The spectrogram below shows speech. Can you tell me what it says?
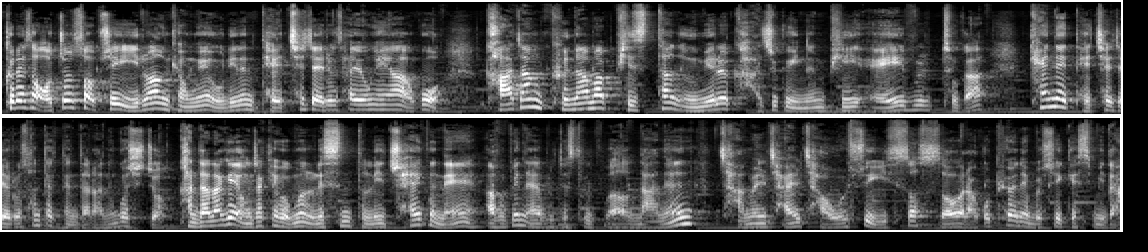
그래서 어쩔 수 없이 이러한 경우에 우리는 대체제를 사용해야 하고 가장 그나마 비슷한 의미를 가지고 있는 be able to가 can의 대체제로 선택된다라는 것이죠. 간단하게 영작해 보면 recently 최근에 I've been able to sleep well 나는 잠을 잘 자올 수 있었어 라고 표현해 볼 수 있겠습니다.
